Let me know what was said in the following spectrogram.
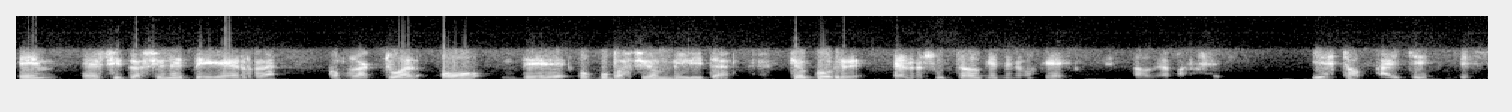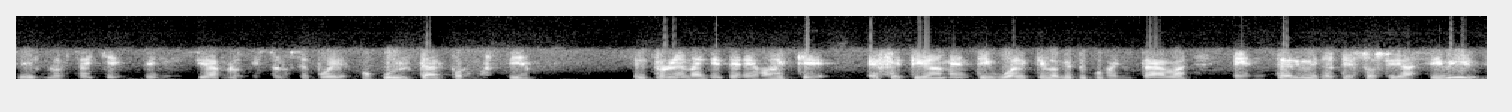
en eh, situaciones de guerra como la actual o de ocupación militar. ¿Qué ocurre? El resultado que tenemos que es un estado de apartheid y esto hay que decirlo, esto hay que denunciarlo, esto no se puede ocultar por más tiempo. El problema que tenemos es que, efectivamente, igual que lo que tú comentabas, en términos de sociedad civil,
